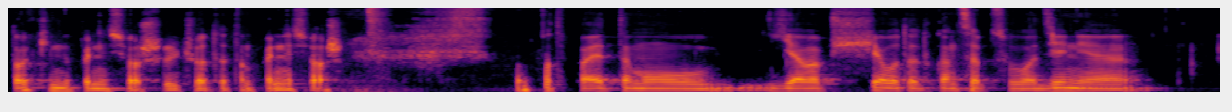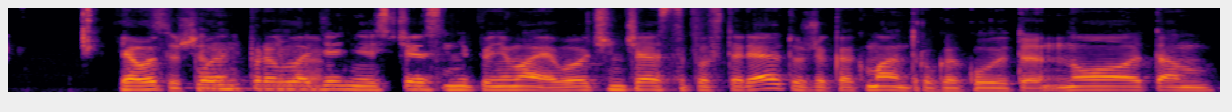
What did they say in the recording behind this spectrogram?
токены понесешь или что ты там понесешь. Вот поэтому я вообще вот эту концепцию владения я вот point про владение, если честно, не понимаю. Его очень часто повторяют уже как мантру какую-то, но там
